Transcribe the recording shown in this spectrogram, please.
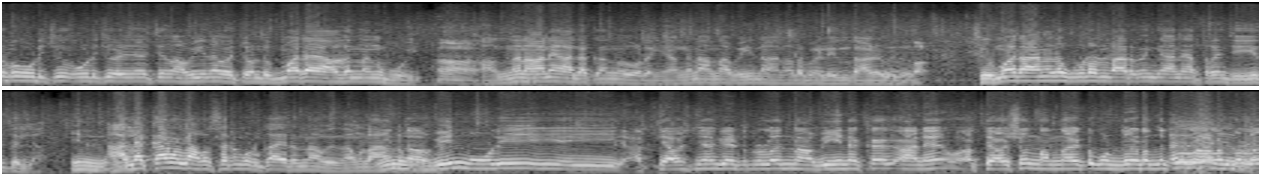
ഒക്കെ ഓടിച്ച് ഓടിച്ചു കഴിഞ്ഞാൽ നവീനെ വെച്ചോണ്ട് ഉമ്മാരെ അകന്നങ്ങ് പോയി. അങ്ങനെ ആനെ അലക്കങ്ങ് തുടങ്ങി. അങ്ങനെ ആ നവീൻ ആനയുടെ മേളിൽ നിന്ന് താഴെ വീഴുന്നു ശിവമാർ ആനയുടെ കൂടെ ഉണ്ടായിരുന്നെങ്കിൽ ഞാൻ അത്രയും ചെയ്യത്തില്ല. അലക്കാനുള്ള അവസരം കൊടുക്കാതിരുന്നാൽ മതി. നമ്മൾ ഈ നവീൻ മോളി ഈ അത്യാവശ്യം ഞാൻ കേട്ടിട്ടുള്ളത് നവീനൊക്കെ ആനെ അത്യാവശ്യം നന്നായിട്ട് കൊണ്ടു നടന്നിട്ടുള്ള ആളെന്നുള്ള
